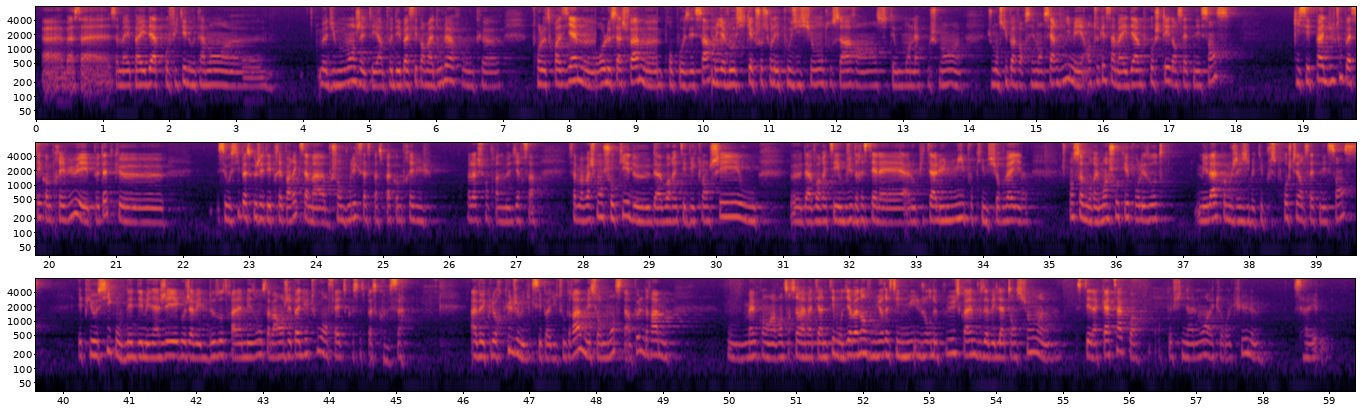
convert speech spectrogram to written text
bah, ça ne m'avait pas aidé à profiter notamment bah, du moment. J'étais un peu dépassée par ma douleur. Donc, pour le troisième, le sage-femme me proposait ça. Il y avait aussi quelque chose sur les positions, tout ça. Enfin, c'était au moment de l'accouchement. Je m'en suis pas forcément servi, mais en tout cas, ça m'a aidé à me projeter dans cette naissance qui s'est pas du tout passée comme prévu. Et peut-être que c'est aussi parce que j'étais préparée que ça m'a chamboulé que ça se passe pas comme prévu. Voilà, je suis en train de me dire ça. Ça m'a vachement choqué d'avoir été déclenchée ou euh, d'avoir été obligée de rester à l'hôpital une nuit pour qu'ils me surveillent. Je pense que ça m'aurait moins choqué pour les autres. Mais là, comme je m'étais plus projetée dans cette naissance, et puis aussi qu'on venait de déménager, que j'avais deux autres à la maison, ça m'arrangeait pas du tout en fait que ça se passe comme ça. Avec le recul, je me dis que c'est pas du tout grave, mais sur le moment, c'était un peu le drame. Même quand, avant de sortir de la maternité, ils m'ont dit Ah bah non, vaut mieux rester une, une, jour de plus, quand même, vous avez de la tension. C'était la cata, quoi. Alors que finalement, avec le recul, ça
